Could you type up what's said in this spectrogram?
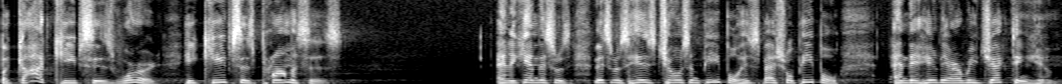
But God keeps his word, he keeps his promises. And again, this was, this was his chosen people, his special people. And they, here they are rejecting him.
